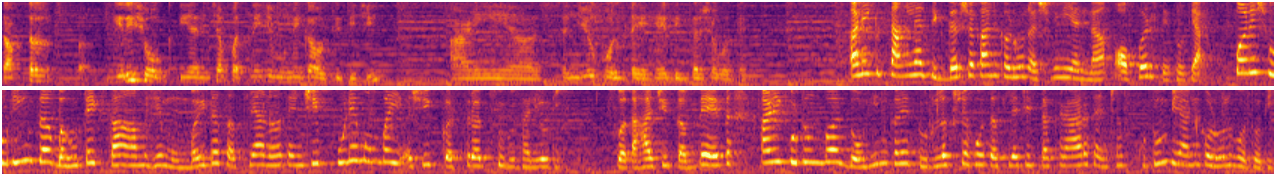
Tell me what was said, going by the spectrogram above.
डॉक्टर गिरीश ओक यांच्या पत्नीची भूमिका होती तिची आणि संजीव कोलते हे दिग्दर्शक होते. अनेक चांगल्या दिग्दर्शकांकडून अश्विनी यांना ऑफर्स येत होत्या. पण शूटिंगचं बहुतेक काम हे मुंबईतच असल्यानं त्यांची पुणे मुंबई अशी कसरत सुरू झाली होती. स्वतःची तब्येत आणि कुटुंब दोन्हींकडे दुर्लक्ष होत असल्याची तक्रार त्यांच्या कुटुंबियांकडून होत होती.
